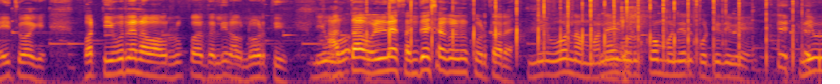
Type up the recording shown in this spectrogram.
ನೈಜವಾಗಿ ಬಟ್ ಇವ್ರನ್ನೇ ನಾವು ಅವ್ರ ರೂಪದಲ್ಲಿ ನಾವು ನೋಡ್ತೀವಿ. ನೀವು ಅಂತ ಒಳ್ಳೆ ಸಂದೇಶಗಳನ್ನು ಕೊಡ್ತಾರೆ. ನೀವು ನಮ್ಮ ಮನೆಗೆ ಹುಡ್ಕೊಂಡ್ ಬಂದಿರಿ ಕೊಟ್ಟಿದ್ದೀವಿ ನೀವು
